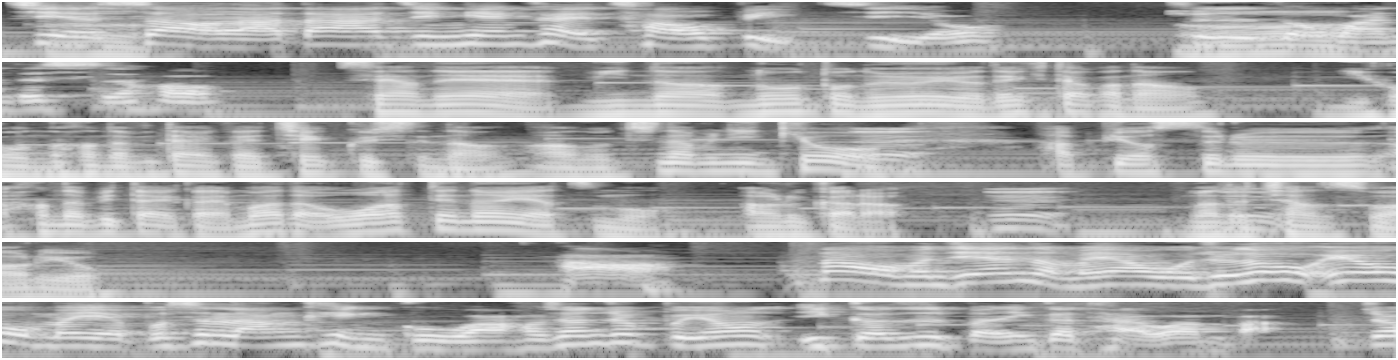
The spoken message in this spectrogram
介绍啦，大家今天可以抄笔记哦，去日本玩的时候。せやね、みんなノートの用意はできたかな？日本の花火大会チェックしてな。あの、ちなみに今日嗯発表する花火大会、まだ終わってないやつもあるから、嗯，まだチャンスはあるよ。好，那我们今天怎么样？我觉得，因为我们也不是 ranking 股啊，好像就不用一个日本一个台湾吧，就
